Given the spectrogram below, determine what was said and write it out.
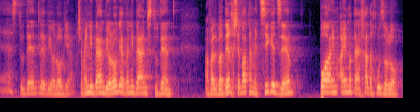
אה, סטודנט לביולוגיה. עכשיו אין לי בעיה עם ביולוגיה ואין לי בעיה עם סטודנט. אבל בדרך שבה אתה מציג את זה, פה האם, האם אתה 1% או לא.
